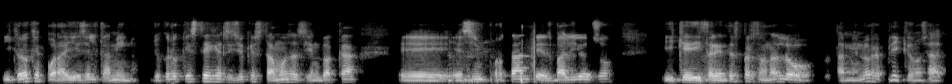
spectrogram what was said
Y creo que por ahí es el camino. Yo creo que este ejercicio que estamos haciendo acá eh, es importante, es valioso y que diferentes personas lo, también lo repliquen. O sea,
